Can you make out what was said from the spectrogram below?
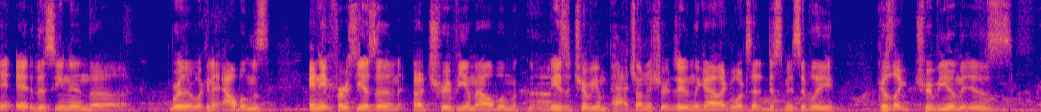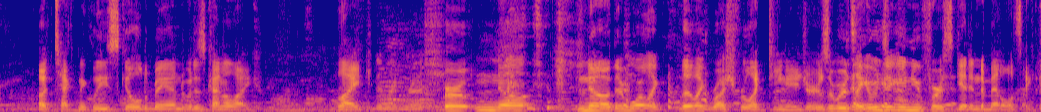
i i the scene in the where they're looking at albums. And at first, he has an, a Trivium album. Uh-huh. He has a Trivium patch on his shirt too, and the guy like looks at it dismissively because like Trivium is a technically skilled band, but is kind of like like They're like Rush. or no, no, they're more like they're like Rush for like teenagers. Where it's like when when you first get into metal, it's like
